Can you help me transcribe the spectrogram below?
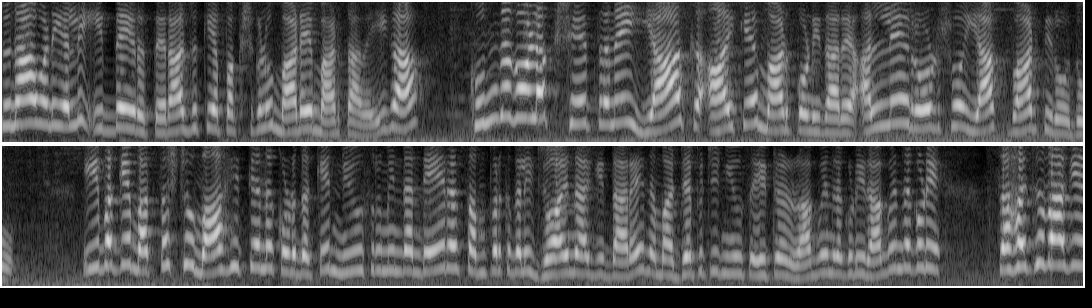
ಚುನಾವಣೆಯಲ್ಲಿ ಇದ್ದೇ ಇರುತ್ತೆ, ರಾಜಕೀಯ ಪಕ್ಷಗಳು ಮಾಡೇ ಮಾಡ್ತಾವೆ. ಈಗ ಕುಂದಗೋಳ ಕ್ಷೇತ್ರನೇ ಯಾಕೆ ಆಯ್ಕೆ ಮಾಡ್ಕೊಂಡಿದ್ದಾರೆ, ಅಲ್ಲೇ ರೋಡ್ ಶೋ ಯಾಕೆ ಮಾಡ್ತಿರೋದು? ಈ ಬಗ್ಗೆ ಮತ್ತಷ್ಟು ಮಾಹಿತಿಯನ್ನು ಕೊಡೋದಕ್ಕೆ ನ್ಯೂಸ್ ರೂಮ್ ಇಂದ ನೇರ ಸಂಪರ್ಕದಲ್ಲಿ ಜಾಯಿನ್ ಆಗಿದ್ದಾರೆ ನಮ್ಮ ಡೆಪ್ಯೂಟಿ ನ್ಯೂಸ್ ಎಡಿಟರ್ ರಾಘವೇಂದ್ರ ಗುಡಿ. ರಾಘವೇಂದ್ರ ಗುಡಿ, ಸಹಜವಾಗಿ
